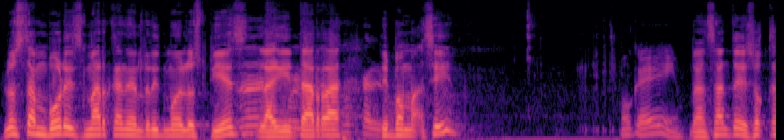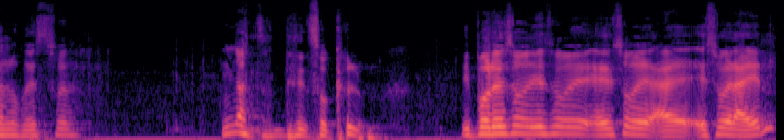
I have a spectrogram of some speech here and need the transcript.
Los tambores marcan el ritmo de los pies, Ah, la guitarra, tipo, sí, Ok. danzante de zócalo, eso era. No, de Zócalo. Y por eso, eso, eso, eso era él.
